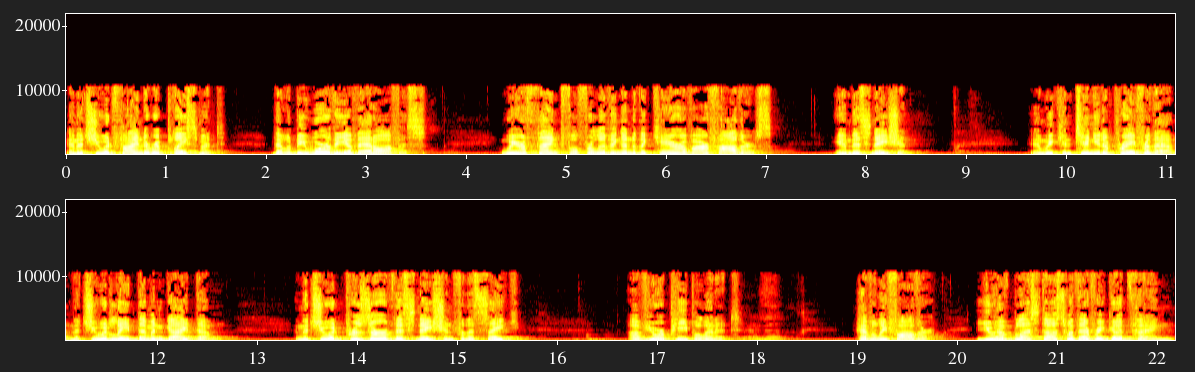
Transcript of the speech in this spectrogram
and that you would find a replacement that would be worthy of that office. We are thankful for living under the care of our fathers in this nation. And we continue to pray for them, that you would lead them and guide them, and that you would preserve this nation for the sake of your people in it. Heavenly Father, you have blessed us with every good thing,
